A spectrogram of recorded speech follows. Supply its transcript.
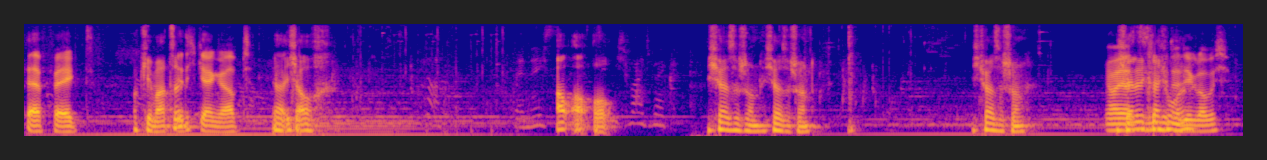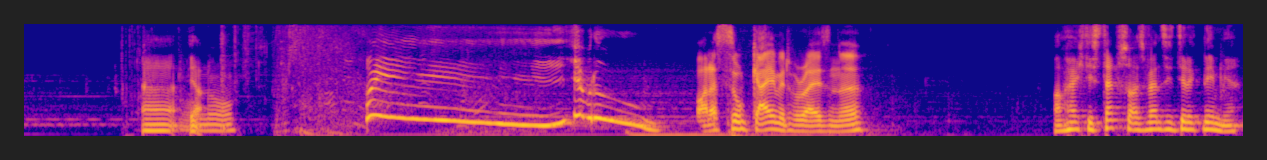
Perfekt. Okay, warte. Hätte ich gern gehabt. Ja, ich auch. Au, au, au. Ich höre sie schon, ich höre sie schon. Ich höre sie schon. Ja, Ich ja, werde dich gleich hinter holen. dir, glaube ich. Äh, Oh ja. no. Hui! Ja, Bru. Oh, das ist so geil mit Horizon, ne? Warum höre ich die Steps so, als wären sie direkt neben mir?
